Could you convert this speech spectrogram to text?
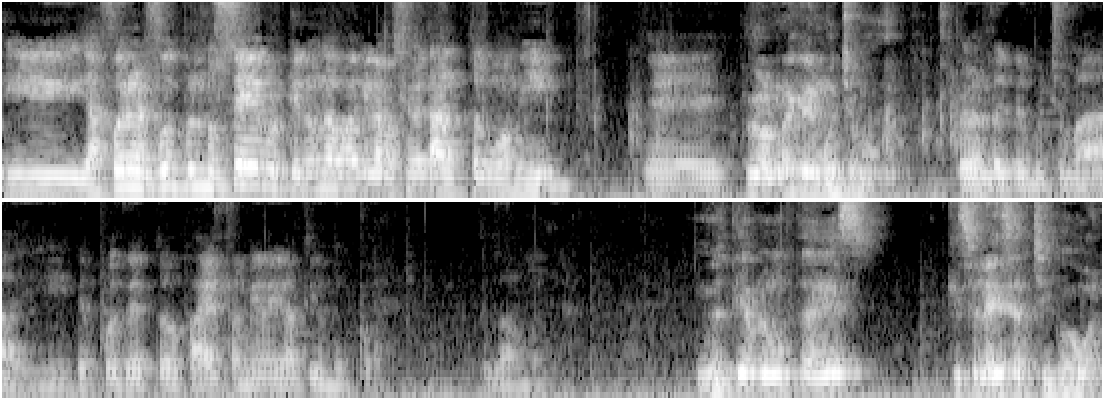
y afuera del fútbol no sé, porque no es una weá que le apasione tanto como a mí, eh, Pero el reggae es mucho más. pero el es mucho más, y después de esto, para él también hay antes y un después, de todas maneras. Mi última pregunta es, que se la dice al chico igual.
